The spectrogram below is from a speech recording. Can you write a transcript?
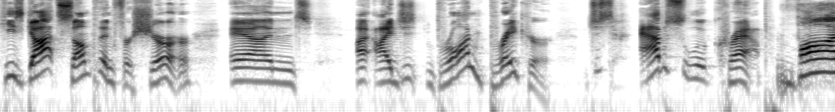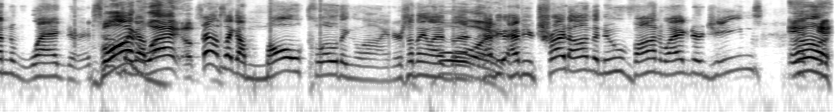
he's got something for sure. And I I just Bron Breakker, just absolute crap. Von Wagner. It sounds like a- Sounds like a mall clothing line or something like Boy. that. Have you have you tried on the new Von Wagner jeans? and, Ugh, and,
